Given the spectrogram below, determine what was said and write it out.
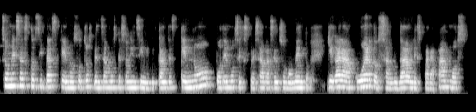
son esas cositas que nosotros pensamos que son insignificantes, que no podemos expresarlas en su momento. Llegar a acuerdos saludables para ambos,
